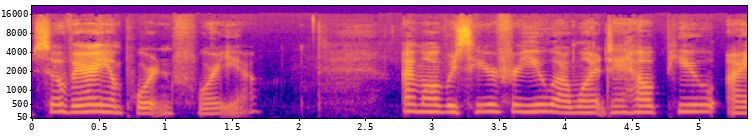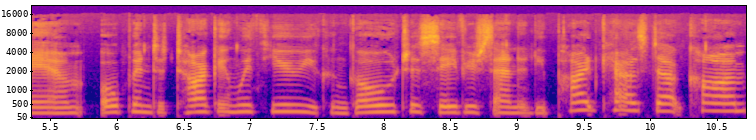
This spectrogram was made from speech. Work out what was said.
So, very important for you. I'm always here for you. I want to help you. I am open to talking with you. You can go to SaveYourSanityPodcast.com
